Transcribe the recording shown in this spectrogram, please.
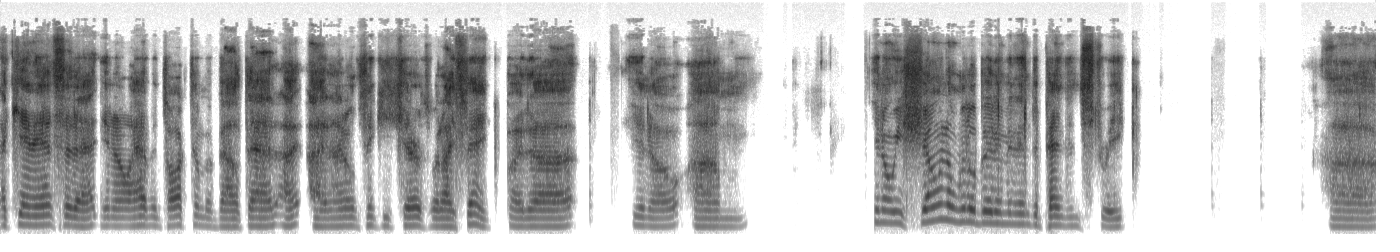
I can't answer that. You know, I haven't talked to him about that. I, I, I don't think he cares what I think, but, uh, you know, um, you know, he's shown a little bit of an independent streak. Uh,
